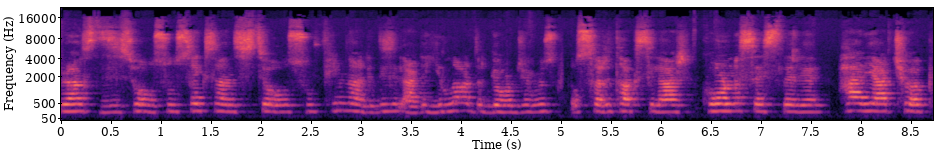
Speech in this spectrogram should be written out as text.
Friends dizisi olsun, Sex and City olsun, filmlerde, dizilerde yıllardır gördüğümüz o sarı taksiler, korna sesleri, her yer çöp,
